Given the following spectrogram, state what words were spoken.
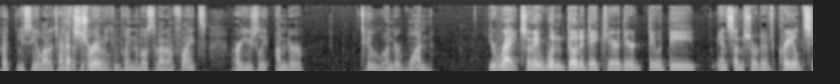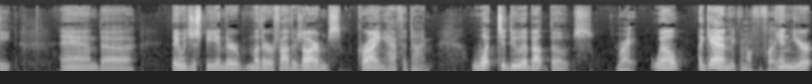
but you see a lot of times That's the people that we complain the most about on flights are usually under two, under one. You're right. So they wouldn't go to daycare. They they would be in some sort of cradled seat, and uh, they would just be in their mother or father's arms, crying half the time. What to do about those? Right. Well, again, Kick them off the flight. in your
